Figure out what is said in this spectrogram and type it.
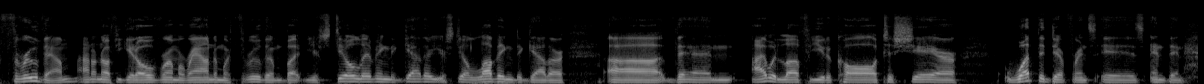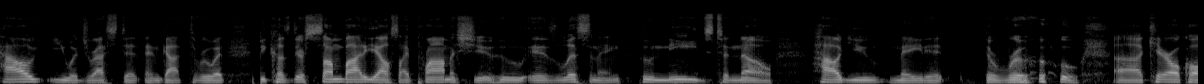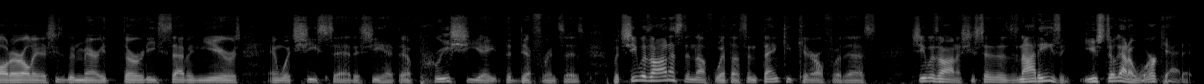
through them. I don't know if you get over them, around them, or through them, but you're still living together, you're still loving together. Uh, then I would love for you to call to share what the difference is and then how you addressed it and got through it because there's somebody else I promise you who is listening who needs to know how you made it through. Uh, Carol called earlier. She's been married 37 years, and what she said is she had to appreciate the differences. But she was honest enough with us, and thank you, Carol, for this. She was honest. She said it's not easy. You still got to work at it.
